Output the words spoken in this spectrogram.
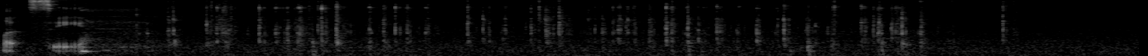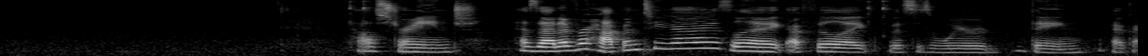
let's see. How strange. Has that ever happened to you guys? Like, I feel like this is a weird thing. Okay.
